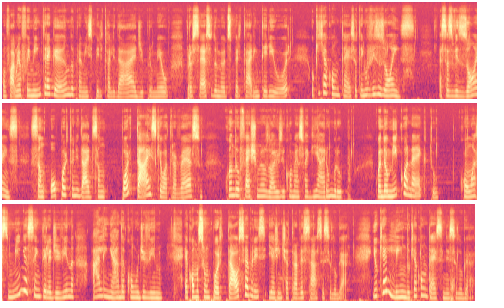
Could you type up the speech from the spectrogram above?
conforme eu fui me entregando para minha espiritualidade, para o meu processo do meu despertar interior, o que, que acontece? Eu tenho visões. Essas visões são oportunidades, são portais que eu atravesso quando eu fecho meus olhos e começo a guiar um grupo. Quando eu me conecto com a minha centelha divina alinhada com o divino. É como se um portal se abrisse e a gente atravessasse esse lugar. E o que é lindo, que acontece nesse lugar?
